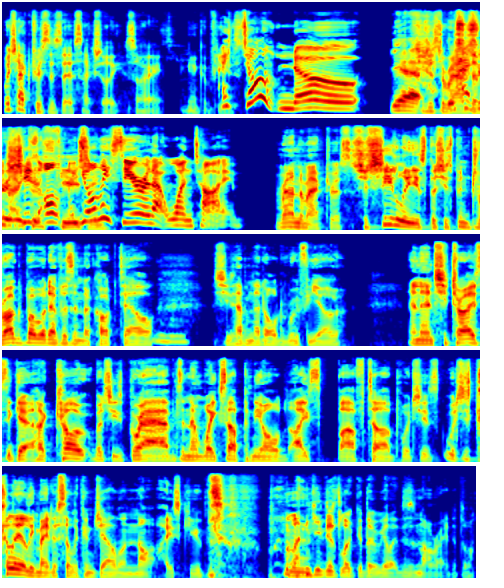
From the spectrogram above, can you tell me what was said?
Which actress is this? Actually, sorry, I'm getting I don't know. yeah. She's just a random really She's o- you only see her that one time. Random actress. She she leaves, but she's been drugged by whatever's in the cocktail. Mm-hmm. She's having that old Rufio. And then she tries to get her coat, but she's grabbed and then wakes up in the old ice bathtub, which is which is clearly made of silicon gel and not ice cubes. like you just look at it and be like, this is not right at all.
